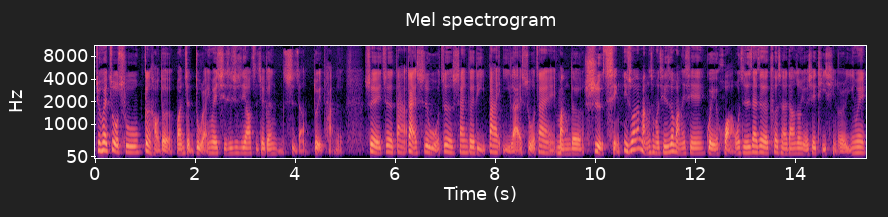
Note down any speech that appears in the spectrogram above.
就会做出更好的完整度了，因为其实就是要直接跟市长对谈了。所以这大概是我这三个礼拜以来所在忙的事情。你说在忙什么？其实都忙一些规划。我只是在这个课程当中有一些提醒而已，因为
